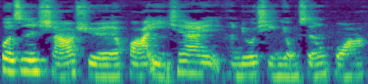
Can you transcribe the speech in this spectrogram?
或者是想要学花艺，现在很流行永生花，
